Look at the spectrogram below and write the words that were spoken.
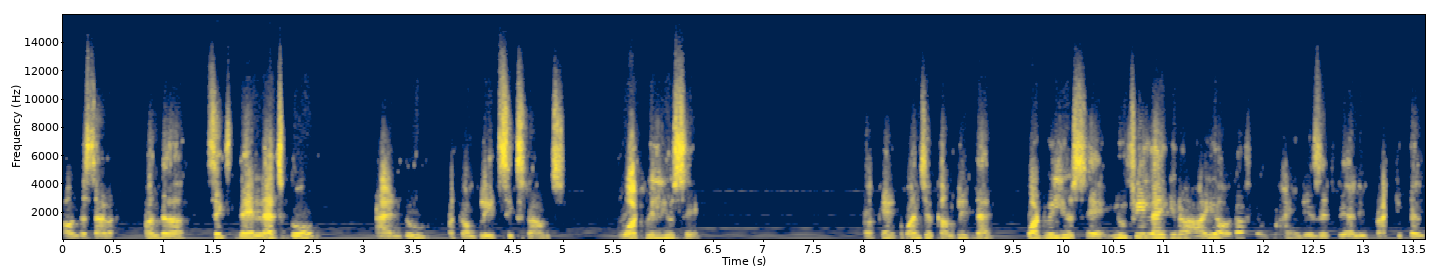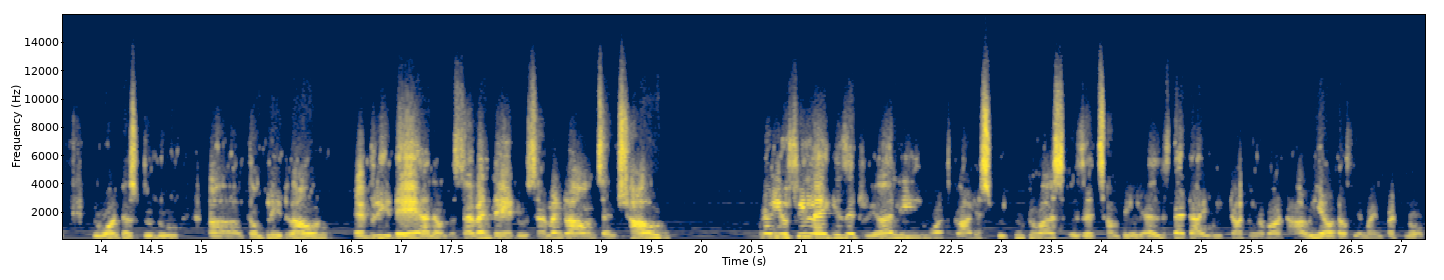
on the seventh, on the sixth day, let's go and do a complete six rounds. What will you say? Okay, once you complete that, what will you say? You feel like, you know, are you out of your mind? Is it really practical? You want us to do a complete round every day, and on the seventh day, do seven rounds and shout. You know, you feel like, is it really what God is speaking to us? Is it something else that I be talking about? Are we out of your mind? But no,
